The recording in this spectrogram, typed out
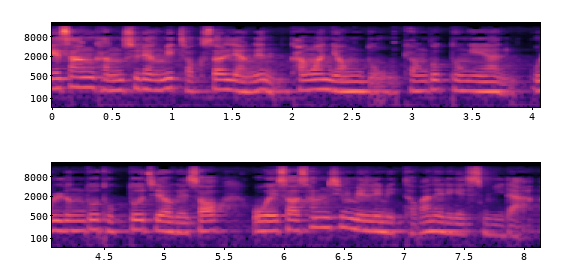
예상 강수량 및 적설량은 강원 영동, 경북 동해안, 울릉도 독도 지역에서 5에서 30mm가 내리겠습니다.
